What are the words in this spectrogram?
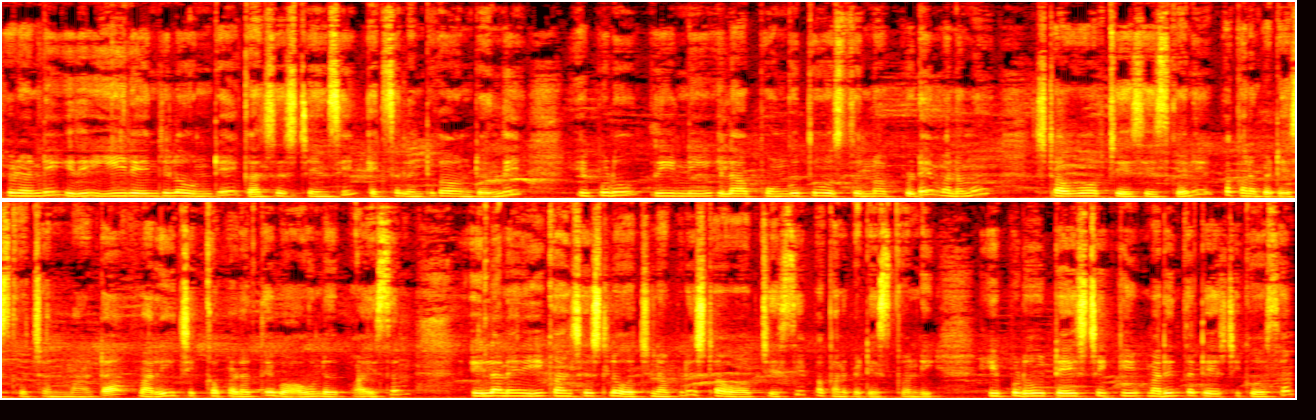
చూడండి ఇది ఈ రేంజ్లో ఉంటే కన్సిస్టెన్సీ ఎక్సలెంట్గా ఉంటుంది. ఇప్పుడు దీన్ని ఇలా పొంగుతూ వస్తున్నప్పుడే మనము స్టవ్ ఆఫ్ చేసేసుకొని పక్కన పెట్టేసుకోవచ్చు అనమాట మరీ చిక్క పడితే బాగుండదు పాయసం. ఇలా నేను ఈ కన్సిస్ట్లో వచ్చినప్పుడు స్టవ్ ఆఫ్ చేసి పక్కన పెట్టేసుకోండి. ఇప్పుడు టేస్టీకి మరింత టేస్టీ కోసం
